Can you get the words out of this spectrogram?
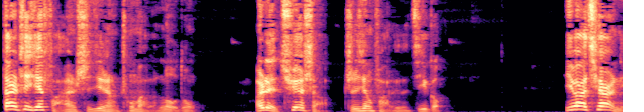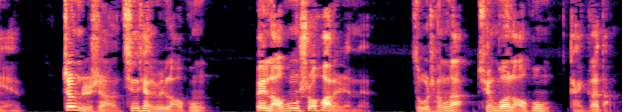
但是这些法案实际上充满了漏洞。而且缺少执行法律的机构。一八七二年，政治上倾向于劳工、为劳工说话的人们组成了全国劳工改革党。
